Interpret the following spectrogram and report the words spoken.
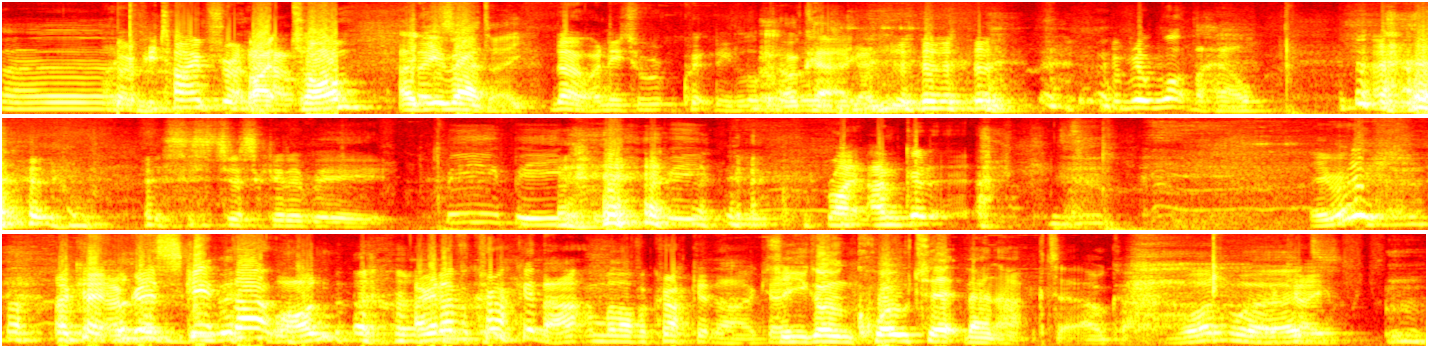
uh, If your time's run Right, out. Tom, are you ready? No, I need to quickly look at Okay. these again. what the hell? This is just going to be beep, beep, beep, beep, beep. Right, I'm gonna. Are you ready? Okay, I'm gonna skip that one. I'm gonna have a crack at that, and we'll have a crack at that. Okay. So you go and quote it, then act it. Okay. One word, Okay.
